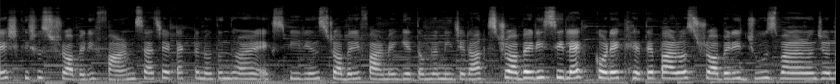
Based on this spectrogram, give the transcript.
বেশ কিছু স্ট্রবেরি ফার্মস আছে। এটা একটা নতুন ধরনের এক্সপিরিয়েন্স স্ট্রবেরি ফার্মে গিয়ে তোমরা নিজেরা স্ট্রবেরি সিলেক্ট করে খেতে পারো। স্ট্রবেরি জুস বানানোর জন্য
